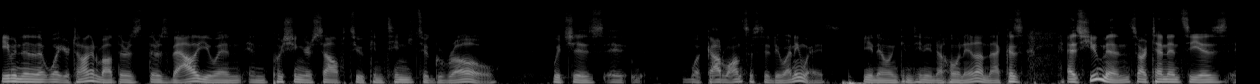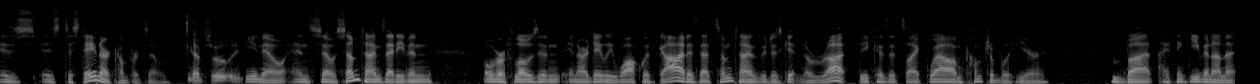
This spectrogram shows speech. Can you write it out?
even in the, what you're talking about, there's there's value in in pushing yourself to continue to grow, which is eh, what God wants us to do anyways. You know, and continue to hone in on that because as humans, our tendency is is is to stay in our comfort zone. Absolutely. You know, and so sometimes that even overflows in in our daily walk with God is that sometimes we just get in a rut because it's like, well, I'm comfortable here. But I think even on a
